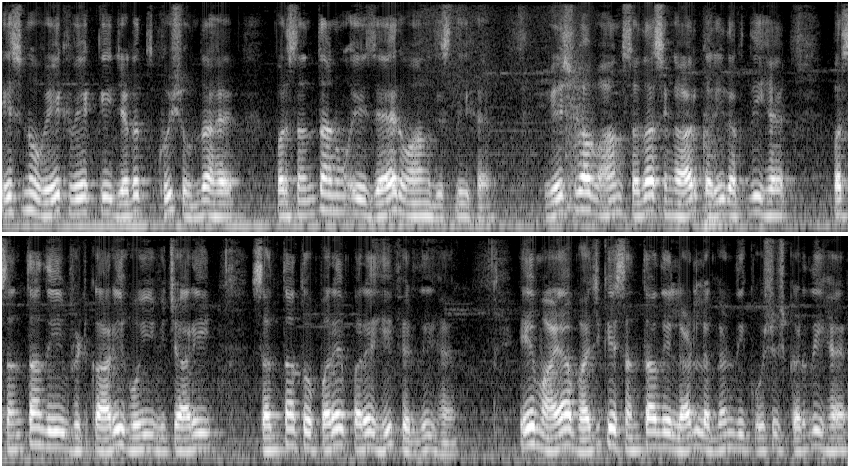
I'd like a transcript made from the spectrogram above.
ਇਸ ਨੂੰ ਵੇਖ ਵੇਖ ਕੇ ਜਗਤ ਖੁਸ਼ ਹੁੰਦਾ ਹੈ ਪਰ ਸੰਤਾਂ ਨੂੰ ਇਹ ਜ਼ਹਿਰ ਵਾਂਗ ਦਿਸਦੀ ਹੈ। ਵੇਸ਼ਵਾ ਵਾਂਗ ਸਦਾ ਸ਼ਿੰਗਾਰ ਕਰੀ ਰੱਖਦੀ ਹੈ, ਪਰ ਸੰਤਾਂ ਦੀ ਫਟਕਾਰੀ ਹੋਈ ਵਿਚਾਰੀ ਸੰਤਾਂ ਤੋਂ ਪਰੇ ਪਰੇ ਹੀ ਫਿਰਦੀ ਹੈ। ਇਹ ਮਾਇਆ ਭਜ ਕੇ ਸੰਤਾਂ ਦੇ ਲੜ ਲੱਗਣ ਦੀ ਕੋਸ਼ਿਸ਼ ਕਰਦੀ ਹੈ,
